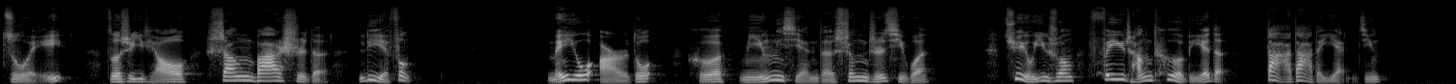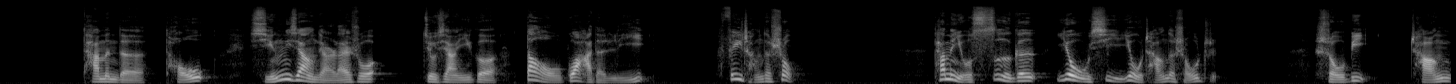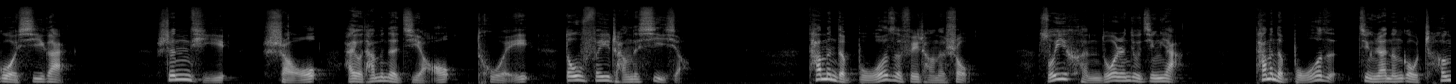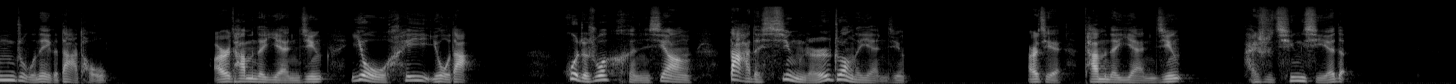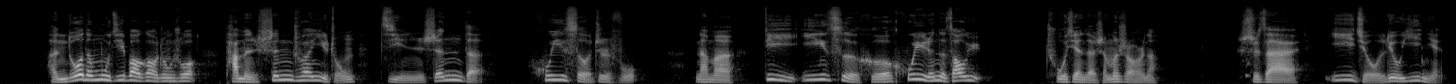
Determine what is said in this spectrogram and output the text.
嘴。则是一条伤疤似的裂缝，没有耳朵和明显的生殖器官，却有一双非常特别的大大的眼睛。他们的头，形象点来说，就像一个倒挂的梨，非常的瘦。他们有四根又细又长的手指，手臂长过膝盖。身体、手还有他们的脚、腿都非常的细小。他们的脖子非常的瘦，所以很多人就惊讶，他们的脖子竟然能够撑住那个大头。而他们的眼睛又黑又大，或者说很像大的杏仁状的眼睛，而且他们的眼睛还是倾斜的。很多的目击报告中说。他们身穿一种紧身的灰色制服。那么，第一次和灰人的遭遇出现在什么时候呢？是在一九六一年，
